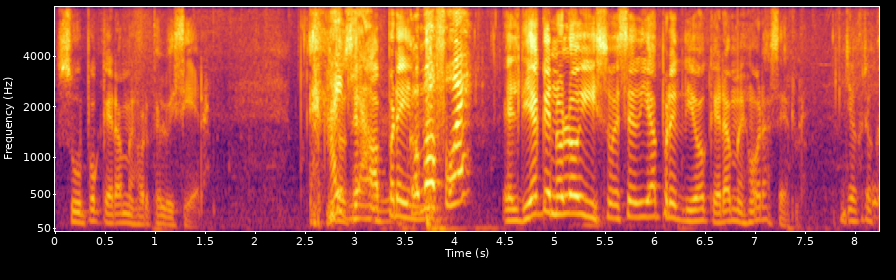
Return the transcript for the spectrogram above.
supo que era mejor que lo hiciera. Ay, Entonces aprende. ¿Cómo fue? El día que no lo hizo, ese día aprendió que era mejor hacerlo. Yo creo que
